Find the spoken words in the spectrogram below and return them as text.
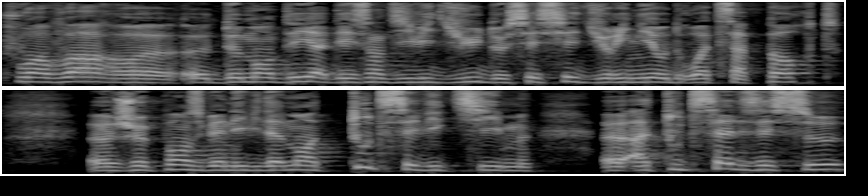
pour avoir demandé à des individus de cesser d'uriner au droit de sa porte. Je pense bien évidemment à toutes ces victimes, à toutes celles et ceux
